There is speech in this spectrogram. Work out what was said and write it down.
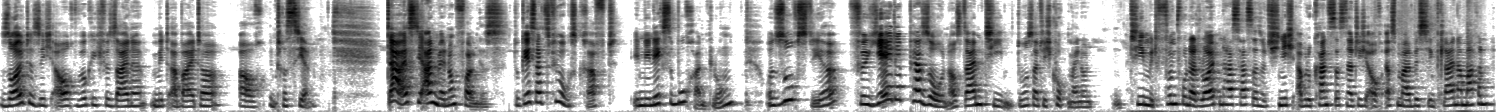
sollte sich auch wirklich für seine Mitarbeiter auch interessieren. Da ist die Anwendung folgendes. Du gehst als Führungskraft in die nächste Buchhandlung und suchst dir für jede Person aus deinem Team, du musst natürlich gucken, wenn du ein Team mit 500 Leuten hast, hast du das natürlich nicht, aber du kannst das natürlich auch erstmal ein bisschen kleiner machen.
